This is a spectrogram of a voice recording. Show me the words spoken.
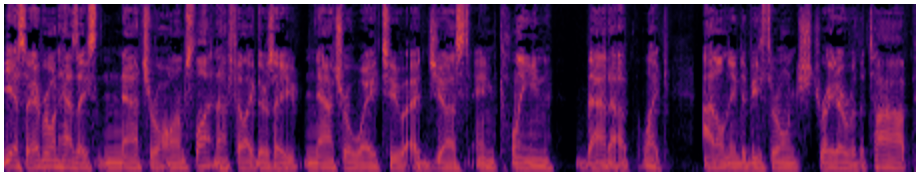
Yeah, so everyone has a natural arm slot, and I feel like there's a natural way to adjust and clean that up. Like I don't need to be throwing straight over the top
